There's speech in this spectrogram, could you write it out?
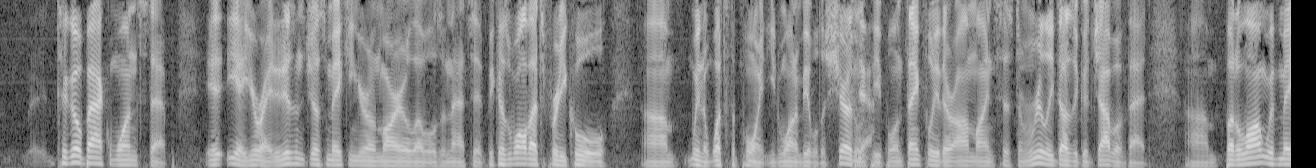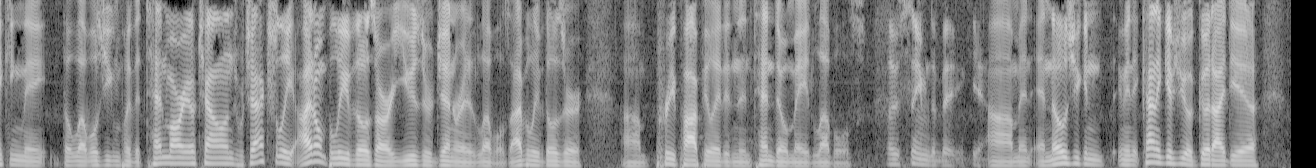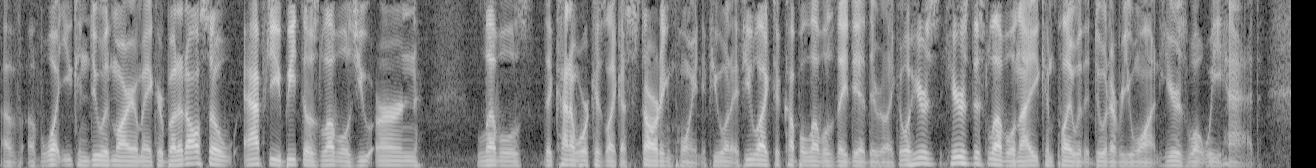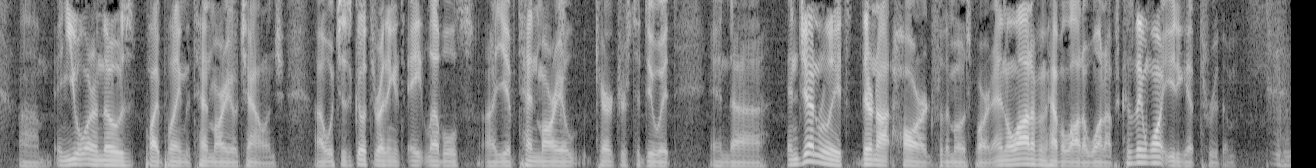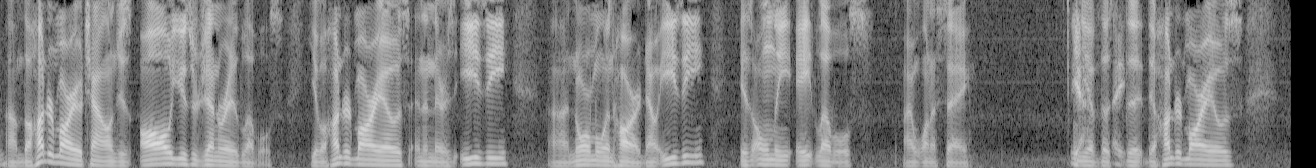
to go back one step. It, yeah, you're right. It isn't just making your own Mario levels and that's it. Because while that's pretty cool, um, you know, what's the point? You'd want to be able to share them Yeah. with people, and thankfully, their online system really does a good job of that. Um, but along with making the the levels, you can play the 10 Mario challenge, which actually I don't believe those are user generated levels. I believe those are um, pre-populated Nintendo made levels. Those seem to be, yeah. Um, and, and those you can, I mean, it kind of gives you a good idea of, of what you can do with Mario Maker, but it also, after you beat those levels, you earn levels that kind of work as like a starting point. If you want, if you liked a couple levels they did, they were like, oh, here's here's this level. Now you can play with it, do whatever you want. Here's what we had, um, and you'll earn those by playing the 10 Mario challenge, uh, which is go through. I think it's eight levels. Uh, you have 10 Mario characters to do it, and uh, and generally it's they're not hard for the most part, and a lot of them have a lot of one ups because they want you to get through them. Um, the 100 Mario challenge is all user generated levels. You have 100 Marios, and then there's easy, uh, normal, and hard. Now, easy is only eight levels, I want to say. And Yeah, you have the, the, the 100 Marios.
